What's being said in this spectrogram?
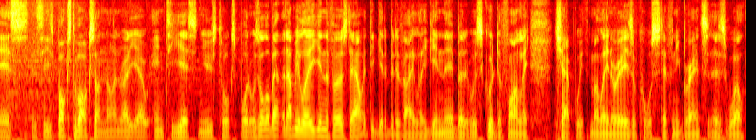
Yes, this is Box to Box on Nine Radio, NTS News Talk Sport. It was all about the W League in the first hour. It did get a bit of A League in there, but it was good to finally chat with Melina Ayres, of course, Stephanie Brantz as well.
